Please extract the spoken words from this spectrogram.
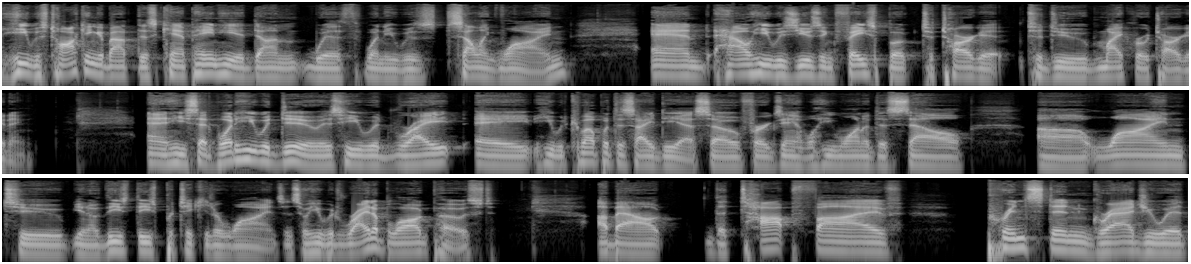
he was talking about this campaign he had done with when he was selling wine and how he was using Facebook to target to do micro targeting. And he said what he would do is he would write a he would come up with this idea. So for example, he wanted to sell uh, wine to you know these these particular wines, and so he would write a blog post about the top five Princeton graduate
